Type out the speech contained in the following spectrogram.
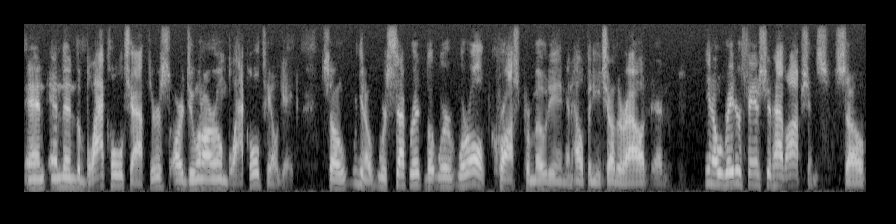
and and then the black hole chapters are doing our own black hole tailgate so you know we're separate but we're we're all cross promoting and helping each other out and you know raider fans should have options so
